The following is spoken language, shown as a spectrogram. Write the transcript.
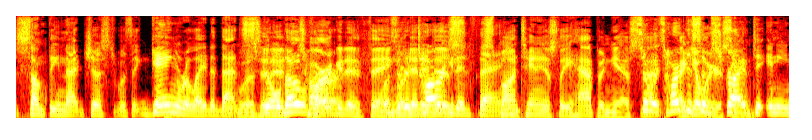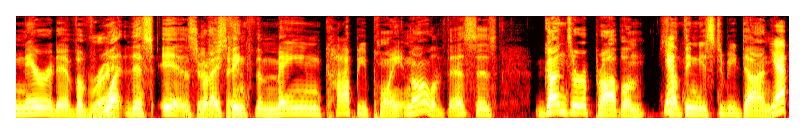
something that just was it gang related that was spilled it a over? targeted thing Was or it a did targeted it just thing? spontaneously happen yes So I- it's hard I to get what you're subscribe to any narrative of Right. what this is, what but I saying. think the main copy point in all of this is guns are a problem. Yep. Something needs to be done. Yep.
